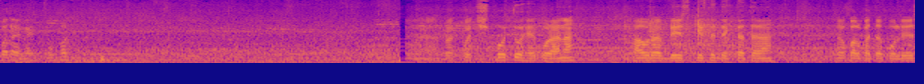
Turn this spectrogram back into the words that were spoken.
बड़ा है भाई, बहुत। यहाँ पर कुछ फ़ोटो है पुराना। हावड़ा ब्रिज कैसे देखता था? तो कोलकाता पुलिस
